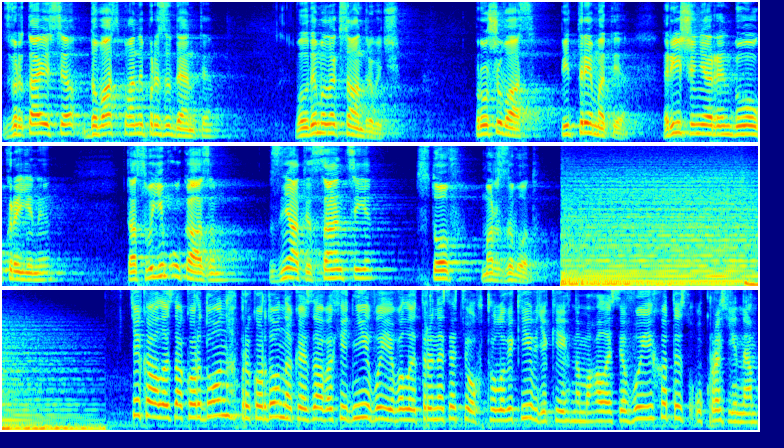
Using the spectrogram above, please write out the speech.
звертаюся до вас, пане президенте, Володимир Олександрович. Прошу вас підтримати рішення РНБО України та своїм указом зняти санкції з ТОВ «Машзавод». Тікали за кордон. Прикордонники за вихідні виявили 13 чоловіків, які намагалися виїхати з України.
